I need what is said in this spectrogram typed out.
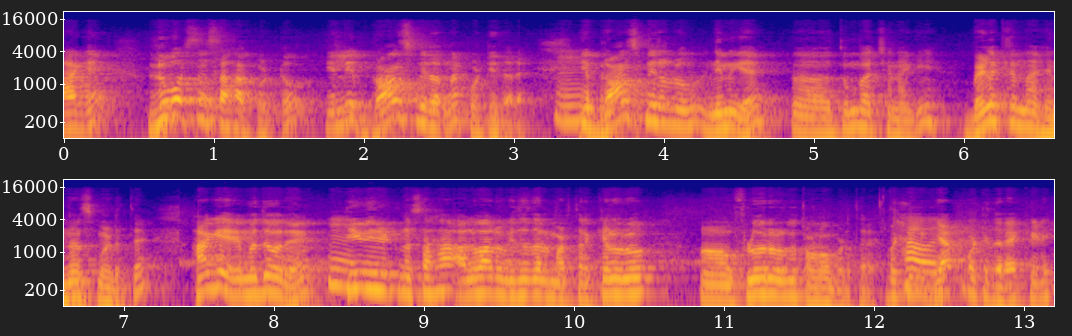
ಹಾಗೆ ಲೂವರ್ಸ್ ಸಹ ಕೊಟ್ಟು ಇಲ್ಲಿ ಬ್ರಾನ್ಸ್ ಮಿರರ್ನ ಕೊಟ್ಟಿದ್ದಾರೆ. ಈ ಬ್ರಾನ್ಸ್ ಮಿರರ್ ನಿಮಗೆ ತುಂಬಾ ಚೆನ್ನಾಗಿ ಬೆಳಕನ್ನ ಎನ್ಹಾನ್ಸ್ ಮಾಡುತ್ತೆ. ಹಾಗೆ ಮದುವೆ ಟಿವಿ ಯೂನಿಟ್ನ ಸಹ ಹಲವಾರು ವಿಧದಲ್ಲಿ ಮಾಡ್ತಾರೆ. ಕೆಲವರು ಫ್ಲೋರ್ ವರ್ಗೂ ತಗೊಂಡ್ಬಿಡ್ತಾರೆ ಬಟ್ ಗ್ಯಾಪ್ ಕೊಟ್ಟಿದ್ದಾರೆ ಕೇಳಿ?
